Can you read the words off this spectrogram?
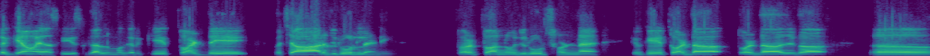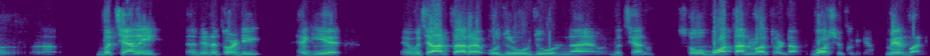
ਲੱਗਿਆ ਹੋਇਆ ਸੀ ਇਸ ਗੱਲ ਮਗਰ ਕਿ ਤੁਹਾਡੇ ਵਿਚਾਰ ਜ਼ਰੂਰ ਲੈਣੇ ਤੁਹਾਨੂੰ ਜ਼ਰੂਰ ਸੁਣਨਾ ਹੈ ਕਿਉਂਕਿ ਤੁਹਾਡਾ ਤੁਹਾਡਾ ਜਿਹੜਾ ਅਹ, ਬੱਚਿਆਂ ਲਈ ਜਿਹੜੇ ਤੁਹਾਡੀ ਹੈਗੀ ਹੈ ਵਿਚਾਰਧਾਰਾ ਉਹ ਜ਼ਰੂਰ ਜੋੜਨਾ ਹੈ ਬੱਚਿਆਂ ਨੂੰ। ਸੋ ਬਹੁਤ ਧੰਨਵਾਦ ਤੁਹਾਡਾ, ਬਹੁਤ ਸ਼ੁਕਰੀਆ, ਮਿਹਰਬਾਨੀ।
